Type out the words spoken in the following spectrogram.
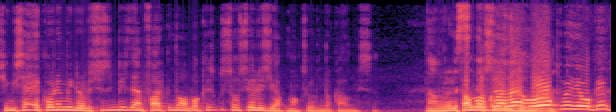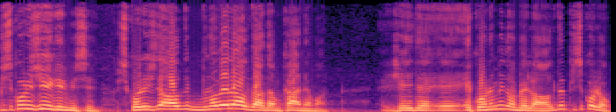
Çünkü sen ekonomiyle uğraşıyorsun, birden farkında ama bakıyorsun ki sosyoloji yapmak zorunda kalmışsın. Davranışsal Tam o sırada hop diye bakıyorum psikolojiye girmişsin. Psikolojide aldı, Nobel aldı adam Kahneman. Şeyde e, ekonomi Nobel aldı, psikolog.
